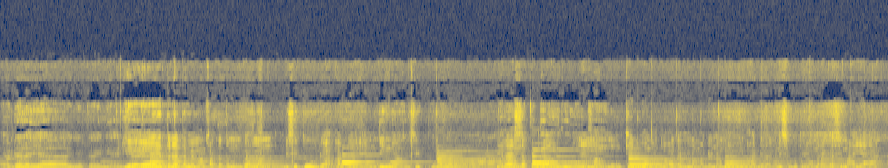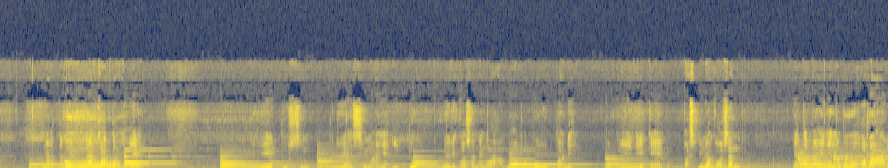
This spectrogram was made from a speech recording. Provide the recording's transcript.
ya udahlah ya gitu ini aja Iya ya, ternyata memang kata temen gue memang di situ udah ada yang tinggal di situ. ngerasa keganggu mungkin. Memang mungkin gua nggak tahu katanya memang ada nama ada disebutnya sama mereka sih Maya. Nah ternyata Oh. katanya dia itu sem- dia si Maya itu dari kosan yang lama apa gue lupa deh. Pokoknya dia kayak pas pindah kosan nyata Mayanya ngebawa orang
